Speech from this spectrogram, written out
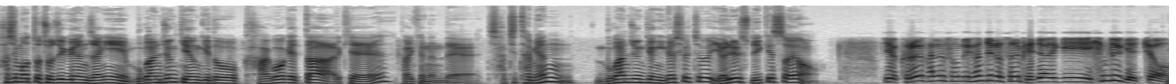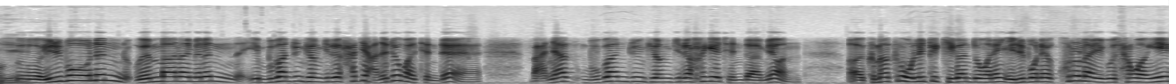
하시모토 조직위원장이 무관중 경기도 각오하겠다 이렇게 밝혔는데 자칫하면 무관중 경기가 실제로 열릴 수도 있겠어요. 예, 그럴 가능성도 현재로서는 배제하기 힘들겠죠. 예. 그 일본은 웬만하면은 이 무관중 경기를 하지 않으려고 할 텐데 만약 무관중 경기를 하게 된다면 어, 그만큼 올림픽 기간 동안에 일본의 코로나19 상황이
